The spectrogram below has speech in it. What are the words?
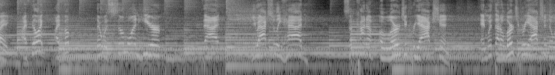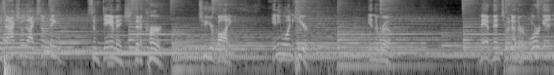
Right. I feel like I felt there was someone here that you actually had some kind of allergic reaction. And with that allergic reaction, there was actually like something, some damage that occurred to your body. Anyone here in the room may have been to another organ.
